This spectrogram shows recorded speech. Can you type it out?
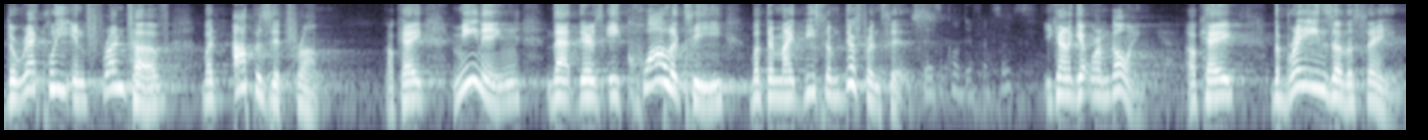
directly in front of, but opposite from. Okay? Meaning that there's equality, but there might be some differences. Physical differences. You kind of get where I'm going. Okay? The brains are the same.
